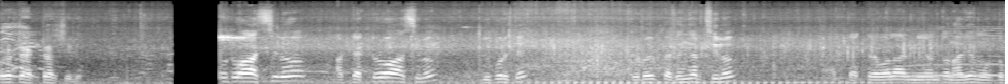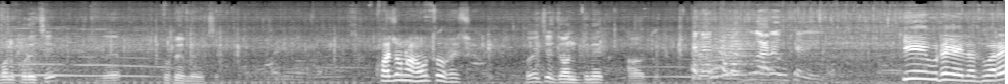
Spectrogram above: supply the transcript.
ওটা ট্র্যাক্টর ছিল। টোটো আসছিল আর ট্র্যাক্টরও আসছিল বিপরীতে। টোটোয় প্যাসেঞ্জার ছিল। আর ট্র্যাক্টরওয়ালা নিয়ন্ত্রণ হারিয়ে মদ্যপান করেছে যে টোটোয় মেরেছে কজন আহত হয়েছে? হয়েছে জন তিনেক আহত। কি উঠে গেল দুয়ারে?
